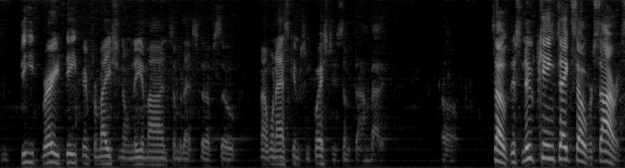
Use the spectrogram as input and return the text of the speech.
some deep, very deep information on Nehemiah and some of that stuff. So might want to ask him some questions sometime about it. Uh, so this new king takes over, Cyrus.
